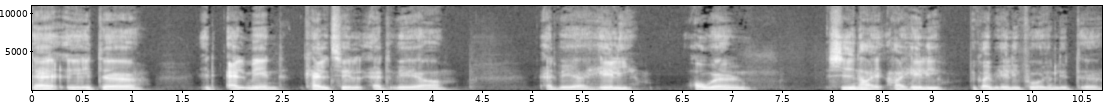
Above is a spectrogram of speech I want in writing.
der er et, øh, et alment kald til at være, at være hellig. Og øh, siden har, har hellig, begrebet hellig fået sådan lidt øh,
